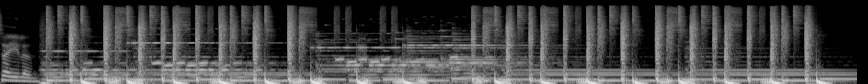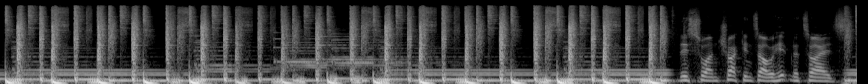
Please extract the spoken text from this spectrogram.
Salem. This one, track entitled Hypnotized.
